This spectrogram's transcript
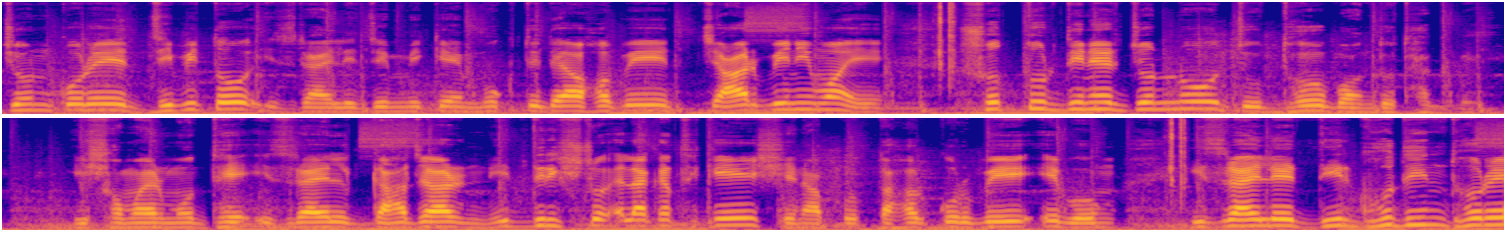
জন করে জীবিত ইসরায়েলি জিম্মিকে মুক্তি দেওয়া হবে, যার বিনিময়ে সত্তর দিনের জন্য যুদ্ধ বন্ধ থাকবে। এই সময়ের মধ্যে ইসরায়েল গাজার নির্দিষ্ট এলাকা থেকে সেনা প্রত্যাহার করবে এবং ইসরায়েলে দীর্ঘদিন ধরে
